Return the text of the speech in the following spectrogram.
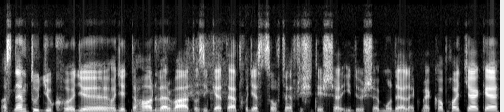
Azt nem tudjuk, hogy, hogy itt a hardware változik-e, tehát hogy ezt szoftverfrissítéssel idősebb modellek megkaphatják-e.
